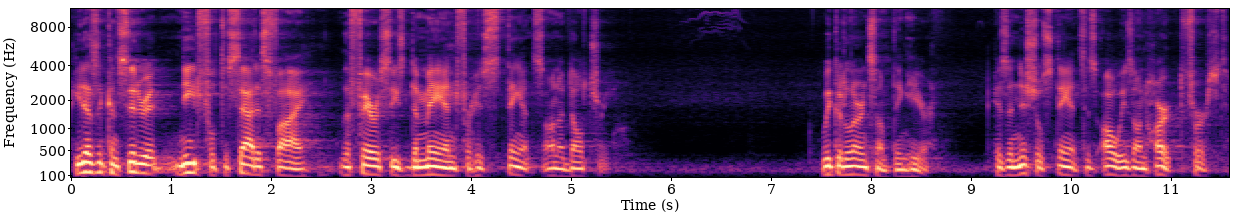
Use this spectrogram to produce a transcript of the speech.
He doesn't consider it needful to satisfy the Pharisees' demand for his stance on adultery. We could learn something here. His initial stance is always on heart first.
